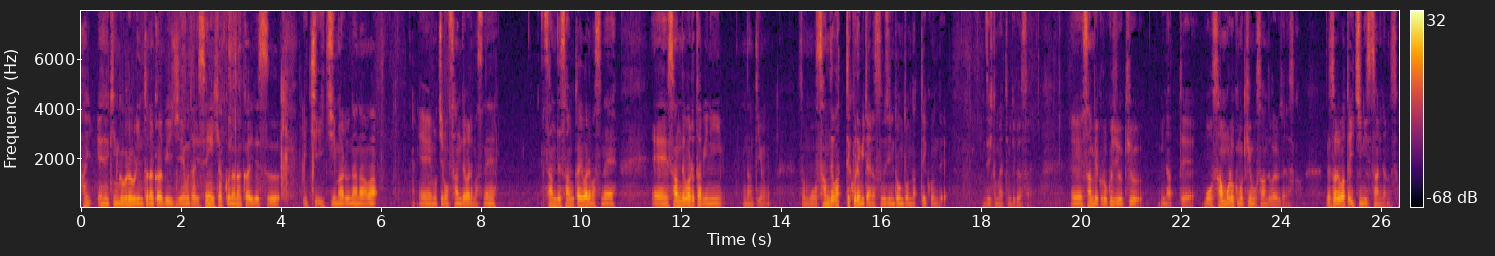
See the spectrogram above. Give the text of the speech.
はい、えー、キングブルーリン田中 BGM 第1107回です。1107は、えー、もちろん3で割れますね。3で3回割れますね。えー、3で割るたびに、なんていうん、そのもう3で割ってくれみたいな数字にどんどんなっていくんで、ぜひともやってみてください。えー、369になって、もう3も6も9も3で割れるじゃないですか。で、それ割ったら1、2、3になるんですよ。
